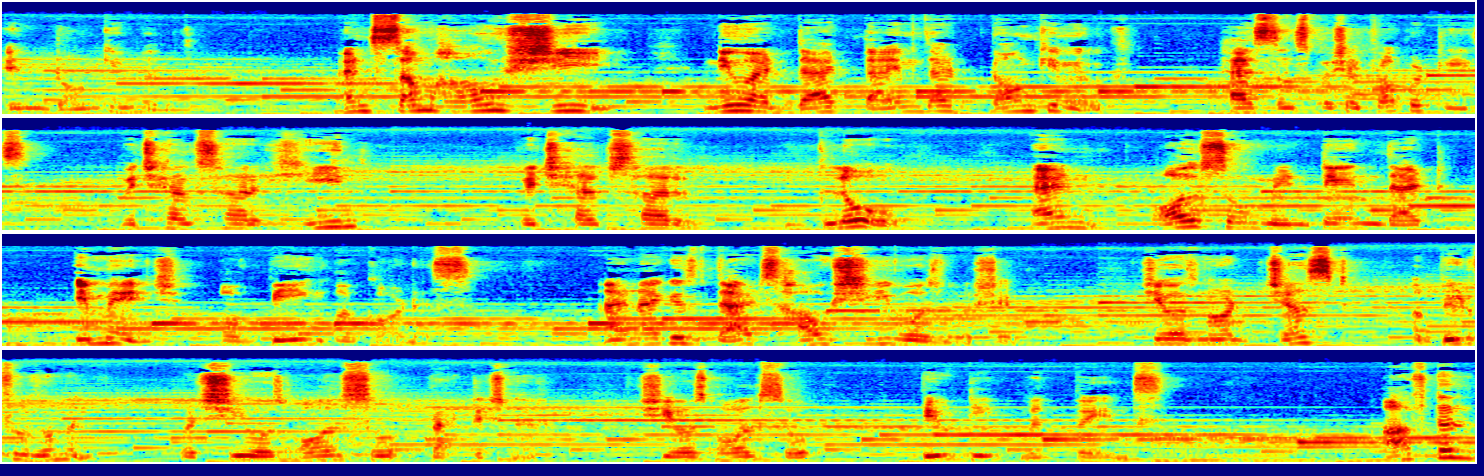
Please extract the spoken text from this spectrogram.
in donkey milk. And somehow she knew at that time that donkey milk has some special properties which helps her heal, which helps her glow, and also maintain that image of being a goddess. And I guess that's how she was worshipped. She was not just a beautiful woman, but she was also a practitioner. She was also beauty with brains. After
